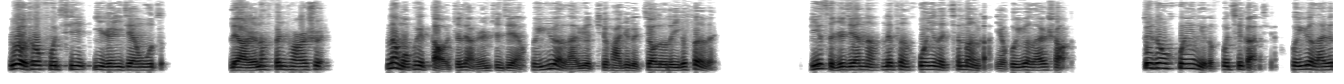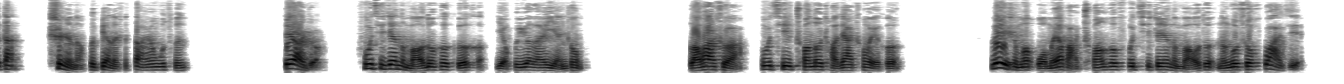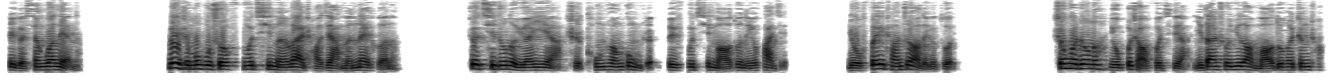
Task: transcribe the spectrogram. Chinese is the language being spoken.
如果说夫妻一人一间屋子，两人呢分床而睡，那么会导致两人之间会越来越缺乏这个交流的一个氛围，彼此之间呢那份婚姻的牵绊感也会越来越少的，最终婚姻里的夫妻感情会越来越淡。甚至呢会变得是荡然无存。第二种，夫妻间的矛盾和隔阂也会越来越严重。老话说啊，夫妻床头吵架床尾和。为什么我们要把床和夫妻之间的矛盾能够说化解这个相关联呢？为什么不说夫妻门外吵架门内和呢？这其中的原因啊是同床共枕对夫妻矛盾的一个化解，有非常重要的一个作用。生活中呢有不少夫妻啊，一旦说遇到矛盾和争吵，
